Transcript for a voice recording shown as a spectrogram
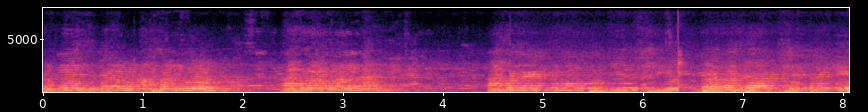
ಫಕೀರ ಸಿದ್ದರಾಮ ಮಹಾಸ್ವಾಮಿಗಳು ಆಶೀರ್ವಚನವನ್ನ ಆಶೀರ್ವದಿಸುವ ಧರ್ಮಸ್ಥಳ ಕ್ಷೇತ್ರಕ್ಕೆ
